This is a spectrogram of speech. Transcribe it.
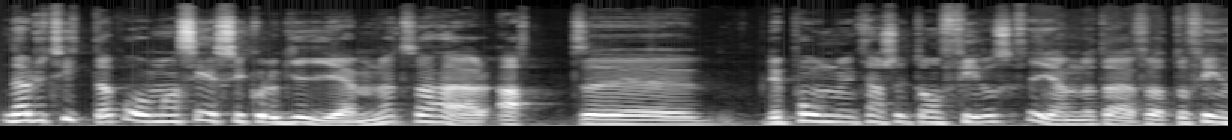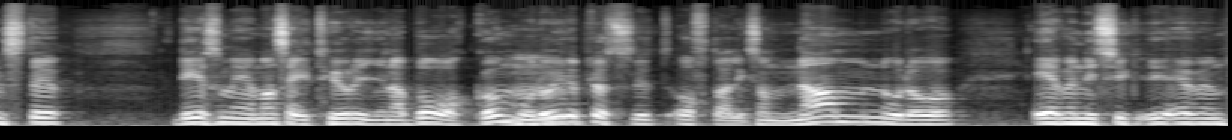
När du tittar på, om man ser psykologiämnet så här att eh, det påminner kanske inte om filosofiämnet där för att då finns det det som är man säger teorierna bakom och då är det plötsligt ofta liksom namn och då även i, även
